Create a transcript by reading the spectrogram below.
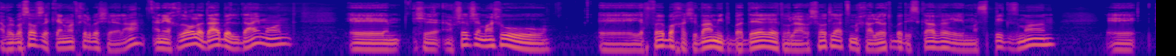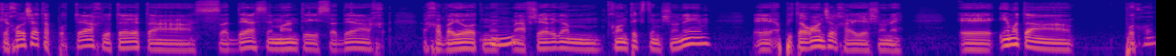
אבל בסוף זה כן מתחיל בשאלה. אני אחזור ל double diamond, אה, שאני חושב שמשהו יפה בחשיבה המתבדרת, או להרשות לעצמך להיות ב discovery מספיק זמן, אה, ככל שאתה פותח יותר את השדה הסמנטי, שדה החוויות, mm-hmm. מאפשר גם קונטקסטים שונים, אה, הפתרון שלך יהיה שונה. אה, אם אתה נכון.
